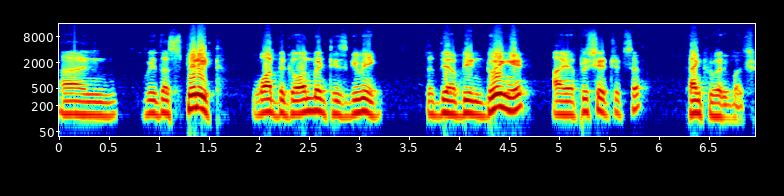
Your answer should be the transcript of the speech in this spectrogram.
and with the spirit what the government is giving that they have been doing it. I appreciate it, sir. Thank you very much.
